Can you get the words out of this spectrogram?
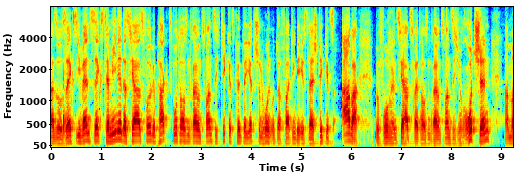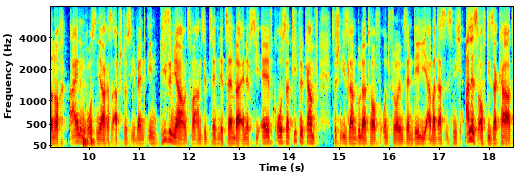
Also sechs Events, sechs Termine. Das Jahr ist vollgepackt. 2023 Tickets könnt ihr jetzt schon holen unter fighting.de/slash Tickets. Aber bevor wir ins Jahr 2023 rutschen, haben wir noch einen großen Jahresabschluss-Event in diesem Jahr und zwar am 17. Dezember NFC 11. Großer Titelkampf zwischen Islam Dulatov und Florim Sendeli. Aber das ist nicht alles auf dieser Card,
